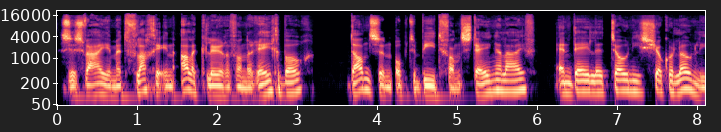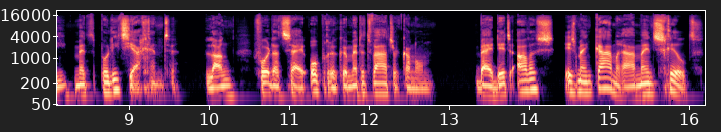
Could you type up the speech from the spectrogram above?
Ze zwaaien met vlaggen in alle kleuren van de regenboog, dansen op de beat van Staying Alive en delen Tony's Chocolonely met politieagenten, lang voordat zij oprukken met het waterkanon. Bij dit alles is mijn camera mijn schild,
